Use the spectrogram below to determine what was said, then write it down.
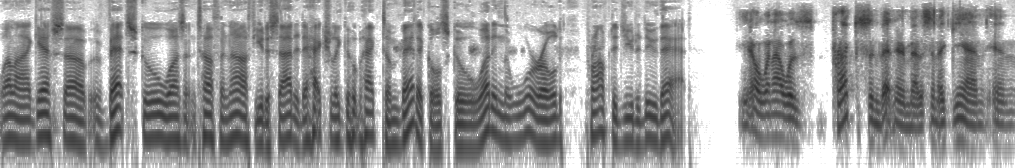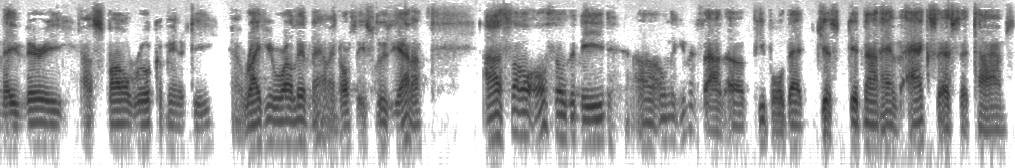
Well, I guess uh, vet school wasn't tough enough. You decided to actually go back to medical school. What in the world prompted you to do that? You know, when I was practicing veterinary medicine, again, in a very uh, small rural community, uh, right here where I live now in Northeast Louisiana, I saw also the need uh, on the human side of people that just did not have access at times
